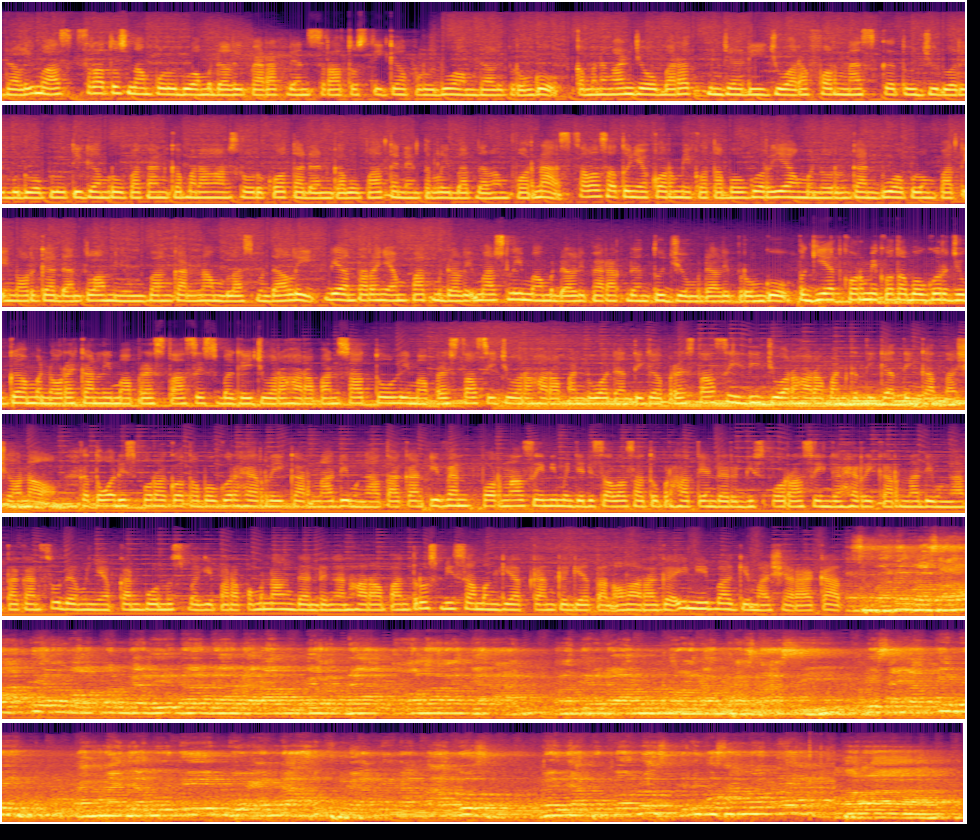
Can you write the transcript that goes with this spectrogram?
medali emas, 162 medali perak, dan 132 medali perunggu. Kemenangan Jawa Barat menjadi juara Fornas ke-7 2023 merupakan kemenangan seluruh kota dan kabupaten yang terlibat dalam Fornas. Salah satunya Kormi Kota Bogor yang menurunkan 24 Inorga dan telah menyumbangkan 16 medali, di antaranya 4 medali emas, 5 medali perak, dan 7 medali perunggu. Pegiat Kormi Kota Bogor juga menorehkan 5 prestasi sebagai juara harapan 1, 5 prestasi juara harapan 2, dan 3 prestasi di juara harapan ketiga tingkat nasional. Ketua Dispora Kota Bogor Heri Karnadi mengatakan event Pornas ini menjadi salah satu perhatian dari Dispora sehingga Heri Karnadi mengatakan sudah menyiapkan bonus bagi para pemenang dan dengan harapan terus bisa menggiatkan kegiatan olahraga ini bagi masyarakat. Sebenarnya merasa khawatir walaupun dari dalam perda olahragaan berarti dalam olahraga prestasi tapi saya yakin nih karena Jamudin, Bu Endah, Bu Yani dan Agus banyak bonus jadi usah khawatir para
